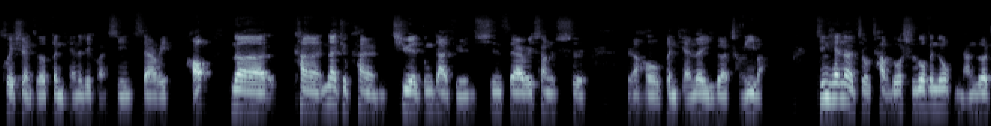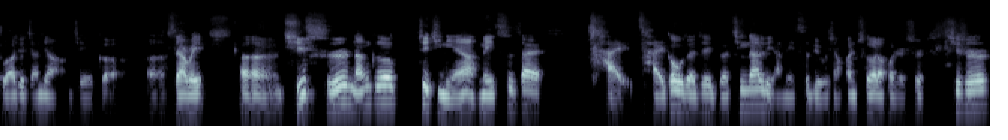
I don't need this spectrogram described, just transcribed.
会选择本田的这款新 CRV。好，那看那就看七月中下旬新 CRV 上市，然后本田的一个诚意吧。今天呢就差不多十多分钟，南哥主要就讲讲这个呃 CRV。呃，其实南哥这几年啊，每次在采采购的这个清单里啊，每次比如想换车了，或者是其实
